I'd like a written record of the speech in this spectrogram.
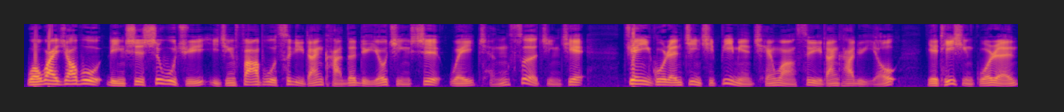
我外交部领事事务局已经发布斯里兰卡的旅游警示为橙色警戒。建议国人近期避免前往斯里兰卡旅游，也提醒国人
